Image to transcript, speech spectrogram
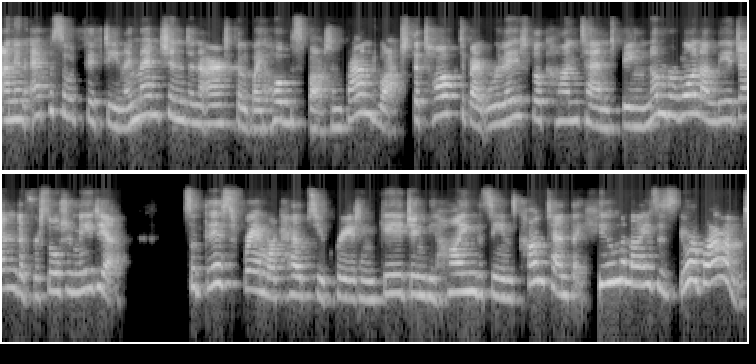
And in episode 15, I mentioned an article by HubSpot and Brandwatch that talked about relatable content being number one on the agenda for social media. So this framework helps you create engaging behind the scenes content that humanizes your brand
